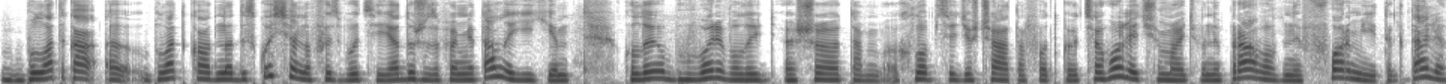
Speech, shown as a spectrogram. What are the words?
була така е, була така одна дискусія на Фейсбуці, я дуже запам'ятала її, коли обговорювали, що там хлопці, дівчата фоткаються голі, чи мають вони право, вони в формі і так далі.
